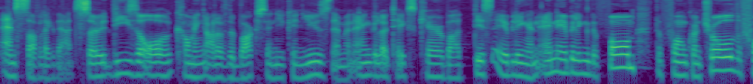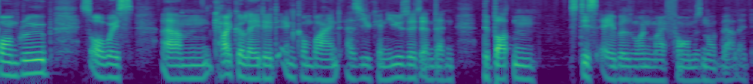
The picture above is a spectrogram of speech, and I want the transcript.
and stuff like that. So these are all coming out of the box and you can use them. And Angular takes care about disabling and enabling the form, the form control, the form group. It's always um, calculated and combined as you can use it. And then the button is disabled when my form is not valid,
